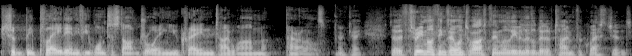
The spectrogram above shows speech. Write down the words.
should be played in if you want to start drawing Ukraine Taiwan parallels. Okay. So, three more things I want to ask, then we'll leave a little bit of time for questions.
